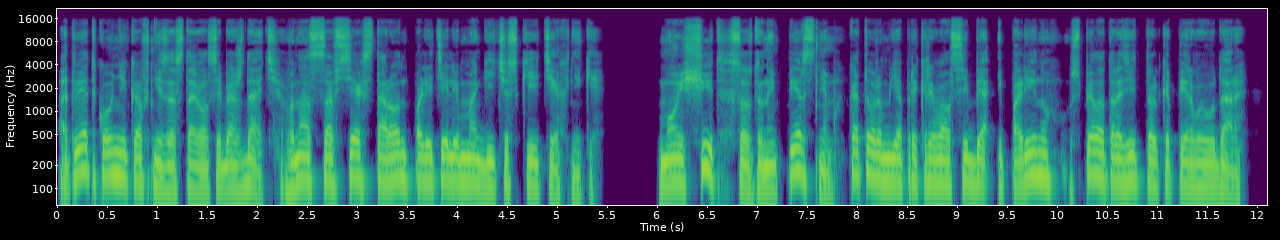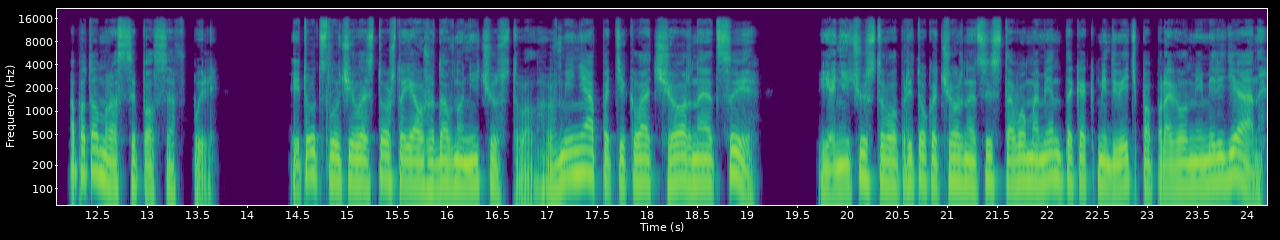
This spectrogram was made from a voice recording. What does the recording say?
Ответ конников не заставил себя ждать. В нас со всех сторон полетели магические техники. Мой щит, созданный перстнем, которым я прикрывал себя и Полину, успел отразить только первые удары, а потом рассыпался в пыль. И тут случилось то, что я уже давно не чувствовал. В меня потекла черная ци. Я не чувствовал притока черной ци с того момента, как медведь поправил мне меридианы.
